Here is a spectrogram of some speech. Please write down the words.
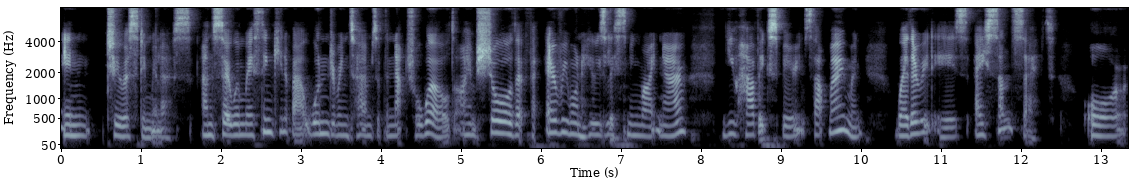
into a stimulus. And so when we're thinking about wonder in terms of the natural world, I am sure that for everyone who is listening right now, you have experienced that moment, whether it is a sunset or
